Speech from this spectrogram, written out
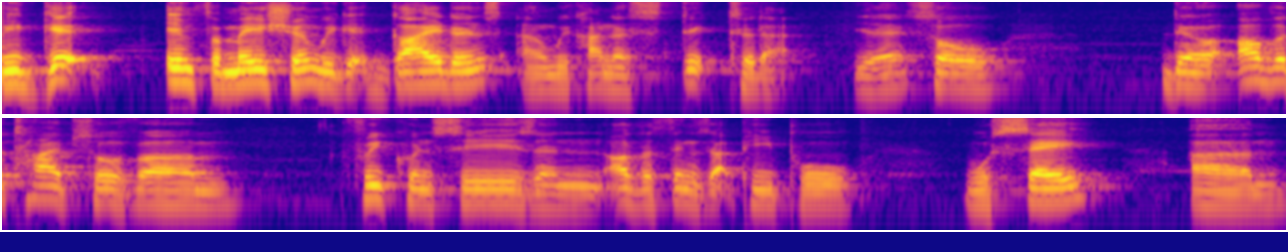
we get information, we get guidance, and we kind of stick to that. Yeah. So there are other types of um, frequencies and other things that people will say um,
